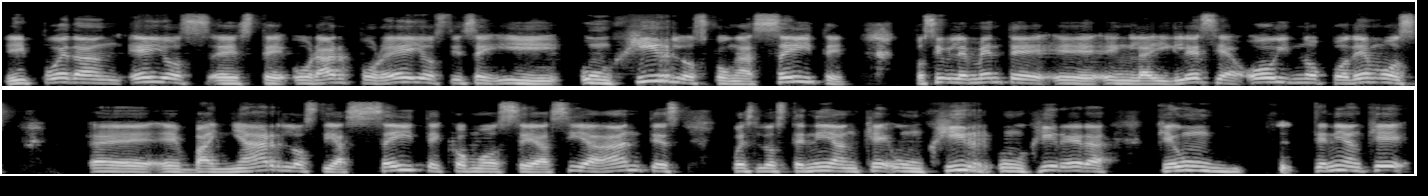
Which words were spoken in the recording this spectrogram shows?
y puedan ellos este orar por ellos dice y ungirlos con aceite. Posiblemente eh, en la iglesia hoy no podemos eh, bañarlos de aceite como se hacía antes, pues los tenían que ungir. Ungir era que un tenían que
